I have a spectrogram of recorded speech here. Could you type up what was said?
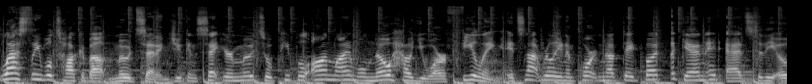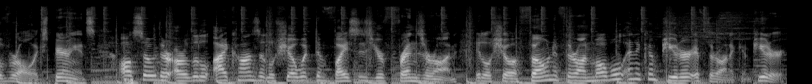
Lastly, we'll talk about mood settings. You can set your mood so people online will know how you are feeling. It's not really an important update, but again, it adds to the overall experience. Also, there are little icons that'll show what devices your friends are on. It'll It'll show a phone if they're on mobile and a computer if they're on a computer.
